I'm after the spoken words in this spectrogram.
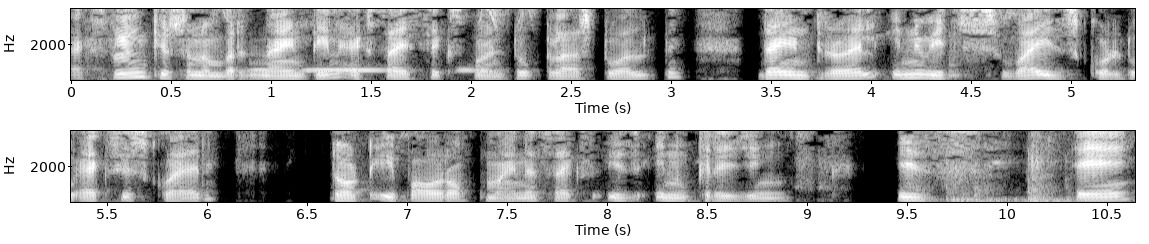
Explain question number 19, exercise 6.2, class 12th. The interval in which y is equal to x square dot e power of minus x is increasing is a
